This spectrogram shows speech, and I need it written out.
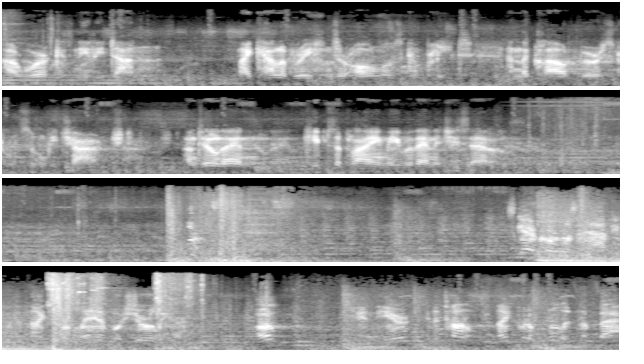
Our work is nearly done. My calibrations are almost complete, and the cloudburst will soon be charged. Until then, keep supplying me with energy cells. Scarecrow wasn't happy with the Knight's little ambush earlier. Huh? Didn't hear? In the tunnel, Knight put a bullet in the back.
